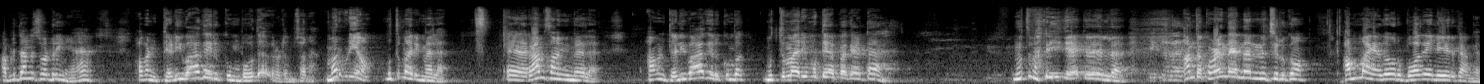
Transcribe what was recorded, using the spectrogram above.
அப்படித்தானே சொல்றீங்க? அவன் தெளிவாக இருக்கும்போது அவரிடம் சொன்னான் மறுபடியும் முத்துமாரி மேல ராமசாமி மேல அவன் தெளிவாக இருக்கும்போது முத்துமாரி முட்டை எப்போ கேட்டா? முத்துமாரி கேட்கவே இல்லை. அந்த குழந்தை என்ன நினைச்சிருக்கோம்? அம்மா ஏதோ ஒரு போதையிலே இருக்காங்க.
